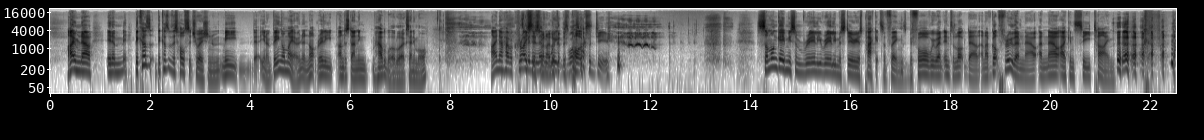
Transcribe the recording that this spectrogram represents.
I'm now in a because because of this whole situation and me you know being on my own and not really understanding how the world works anymore. I now have a crisis when 11 I look at this What's box. happened to you? Someone gave me some really, really mysterious packets of things before we went into lockdown, and I've got through them now, and now I can see time. but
